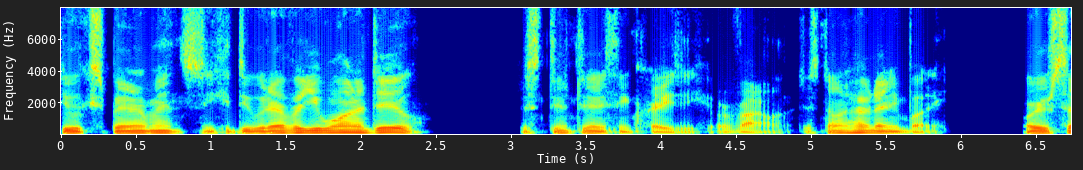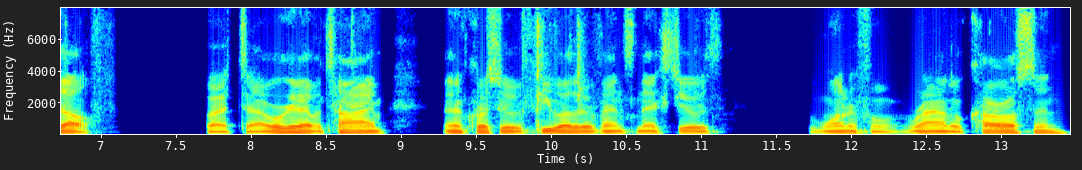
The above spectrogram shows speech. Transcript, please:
do experiments, you could do whatever you want to do. Just don't do anything crazy or violent. Just don't hurt anybody or yourself. But uh, we're going to have a time. And of course, we have a few other events next year with the wonderful Randall Carlson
